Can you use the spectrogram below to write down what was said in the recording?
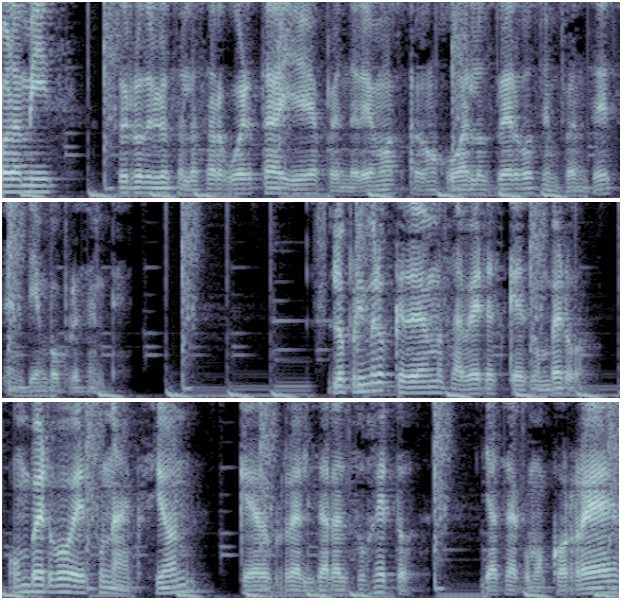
Hola Miss, soy Rodrigo Salazar Huerta y hoy aprenderemos a conjugar los verbos en francés en tiempo presente. Lo primero que debemos saber es qué es un verbo. Un verbo es una acción que realizará el sujeto, ya sea como correr,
